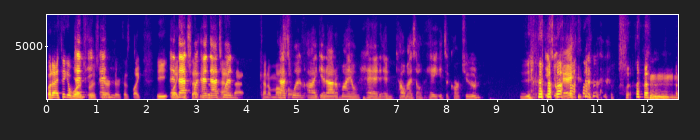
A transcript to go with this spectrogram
But I think it works and, for his and, character because like he and like that's said, when and that's when. That kind of muscle. That's when I get out of my own head and tell myself, "Hey, it's a cartoon. Yeah. It's okay."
